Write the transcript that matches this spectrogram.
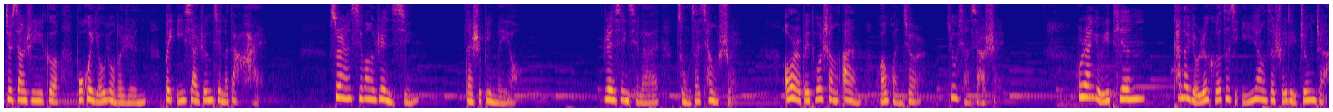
就像是一个不会游泳的人被一下扔进了大海。虽然希望任性，但是并没有。任性起来总在呛水，偶尔被拖上岸缓缓劲儿，又想下水。忽然有一天，看到有人和自己一样在水里挣扎，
